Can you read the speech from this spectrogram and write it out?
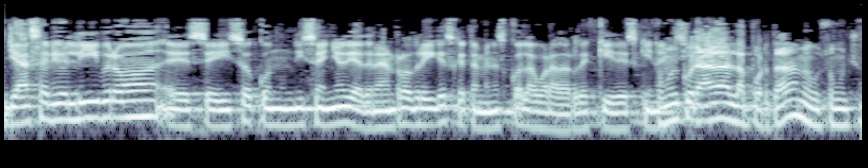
ya salió el libro, eh, se hizo con un diseño de Adrián Rodríguez, que también es colaborador de aquí de Esquina. Está muy curada la portada, me gustó mucho.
